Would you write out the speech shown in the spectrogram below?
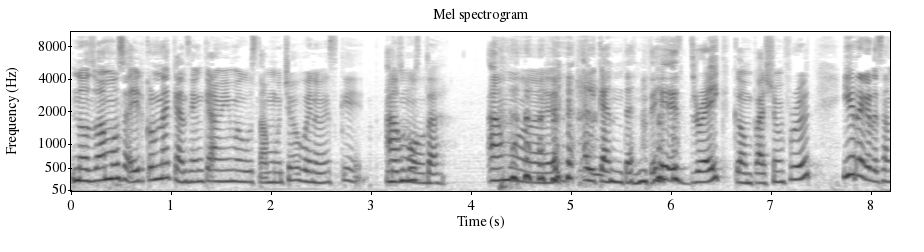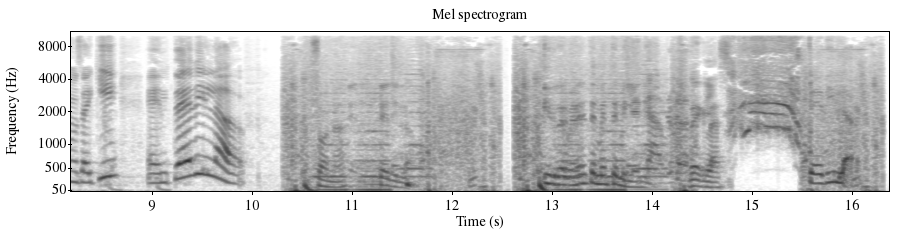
nos vamos a ir con una canción que a mí me gusta mucho, bueno, es que nos amo, gusta. Amo al cantante, es Drake con Passion Fruit y regresamos aquí en Teddy Love. Zona Teddy Love. Irreverentemente milenial. Reglas. Teddy Love.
